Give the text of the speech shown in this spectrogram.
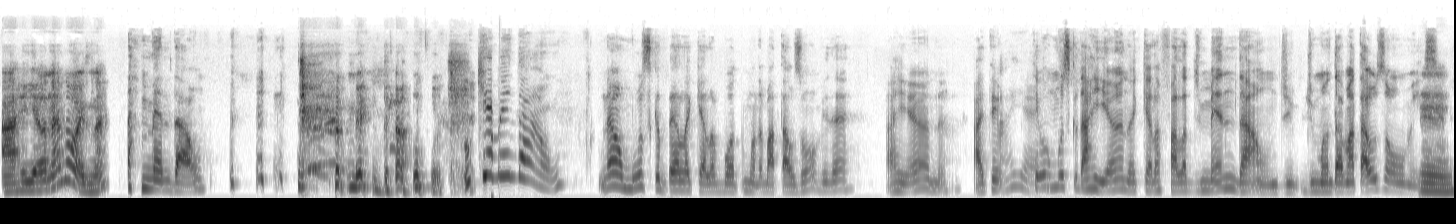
A Rihanna é nós, né? Man down. Mendão. O que é Mendal? Não, música dela que ela bota, manda matar os homens, né? A Rihanna. Aí tem, Ai, é. tem uma música da Rihanna que ela fala de man down, de, de mandar matar os homens. Hum.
